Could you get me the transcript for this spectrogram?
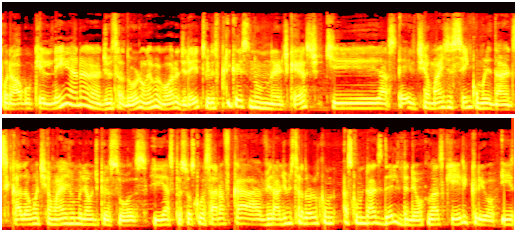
por algo que ele nem era administrador, não lembro agora direito, ele explica isso no Nerdcast, que as- ele tinha mais de 100 comunidades, cada uma tinha mais de um milhão de pessoas. E as pessoas começaram a ficar, virar administrador das comu- as comunidades dele, entendeu? Comunidades que ele criou. E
